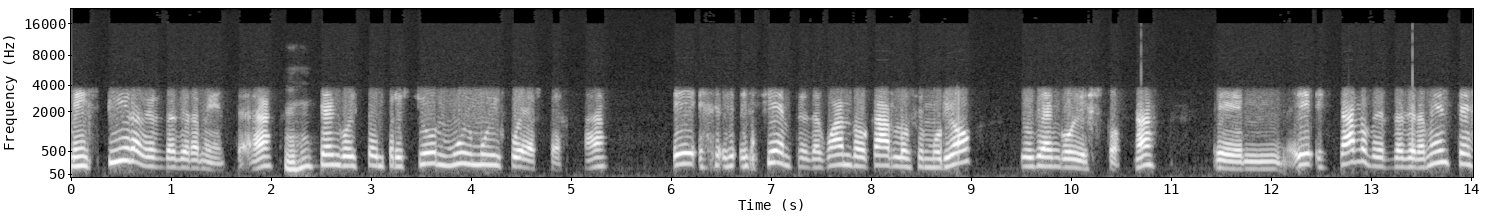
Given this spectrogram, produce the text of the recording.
me inspira verdaderamente. ¿eh? Tengo esta impresión muy, muy fuerte. ¿eh? Y, siempre, de cuando Carlos se murió, yo tengo esto. ¿eh? Y Carlos verdaderamente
